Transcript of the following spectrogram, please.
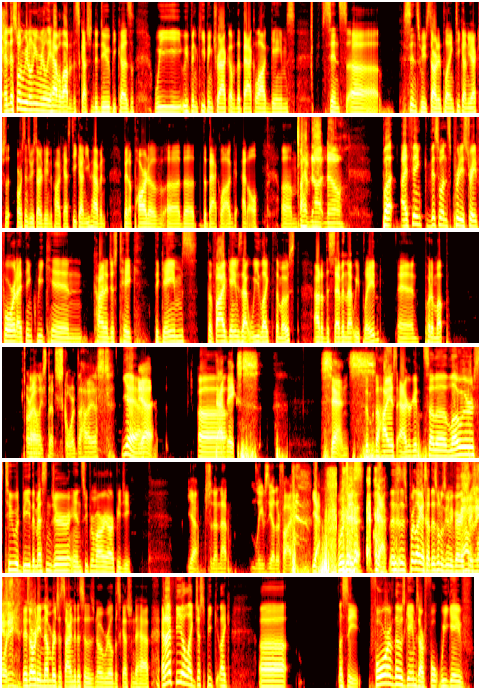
And this one we don't even really have a lot of discussion to do because we we've been keeping track of the backlog games since uh since we've started playing Tikon you actually or since we started doing the podcast Tikon you haven't been a part of uh the the backlog at all. Um I have not. No. but I think this one's pretty straightforward. I think we can kind of just take the games, the five games that we liked the most out of the seven that we played, and put them up. Or at Uh, least that scored the highest. Yeah, yeah, Uh, that makes sense. the the highest aggregate. So the lowest two would be the Messenger and Super Mario RPG. Yeah. So then that leaves the other five. Yeah, which is yeah. This is like I said. This one was going to be very That straightforward. There's already numbers assigned to this, so there's no real discussion to have. And I feel like just speak like, uh, let's see, four of those games are four. We gave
